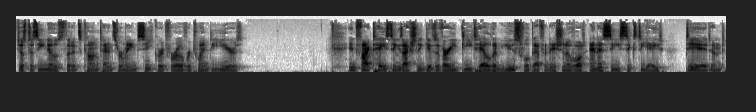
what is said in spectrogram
just as he notes that its contents remained secret for over 20 years. In fact, Hastings actually gives a very detailed and useful definition of what NSC 68 did and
